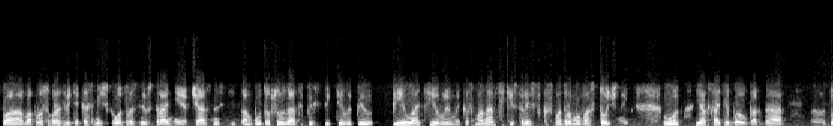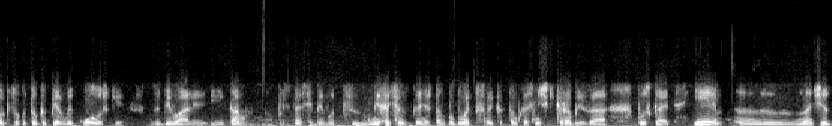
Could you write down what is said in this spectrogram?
по вопросам развития космической отрасли в стране. В частности, там будут обсуждаться перспективы пилотируемой космонавтики и строительства космодрома «Восточный». Вот. Я, кстати, был, когда только-только только первые колышки забивали. И там, ну, представь себе, вот мне хотелось, конечно, там побывать, посмотреть, как там космические корабли запускают. И, э, значит,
